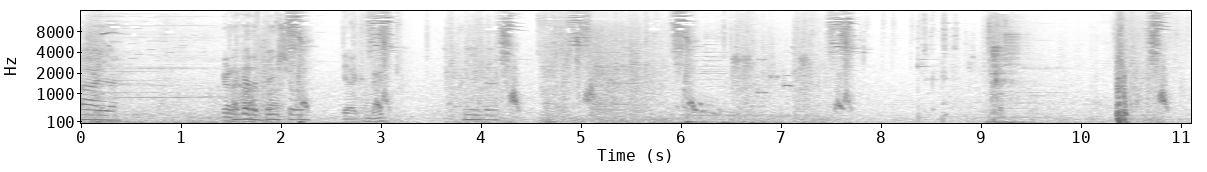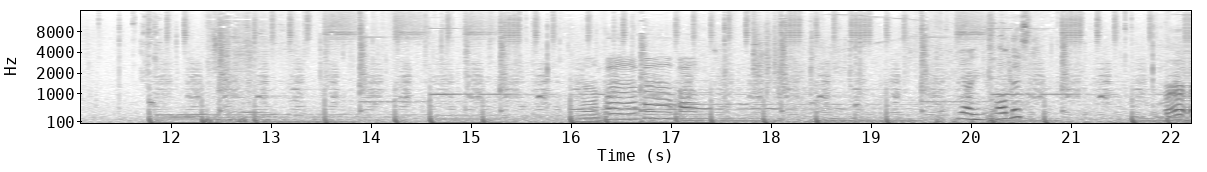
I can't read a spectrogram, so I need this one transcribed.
Uh, yeah. I got a big on. shield. Yeah, come here. I need bum. Yo, hold this. Brr.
